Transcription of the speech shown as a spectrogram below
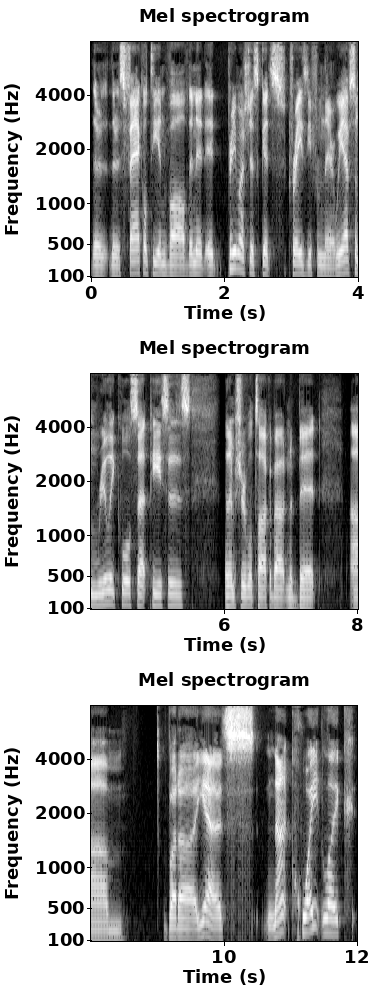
there, there's faculty involved, and it it pretty much just gets crazy from there. We have some really cool set pieces that I'm sure we'll talk about in a bit. Um, but uh, yeah, it's not quite like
